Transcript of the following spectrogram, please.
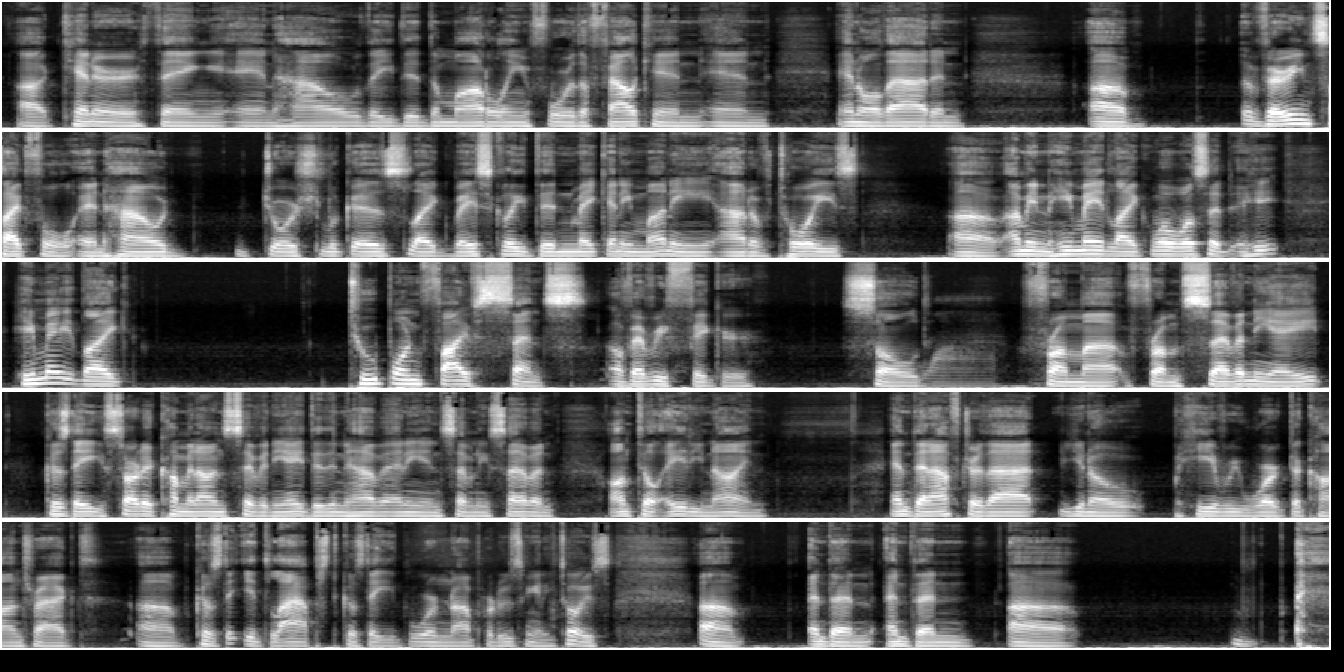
uh Kenner thing and how they did the modeling for the Falcon and and all that and uh very insightful and how George Lucas like basically didn't make any money out of toys. Uh, I mean, he made like what was it? He he made like two point five cents of every figure sold Wow. from uh, from seventy eight because they started coming out in seventy eight. They didn't have any in seventy seven until eighty nine, and then after that, you know, he reworked the contract because it lapsed because they were not producing any toys, um, and then and then. Uh,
